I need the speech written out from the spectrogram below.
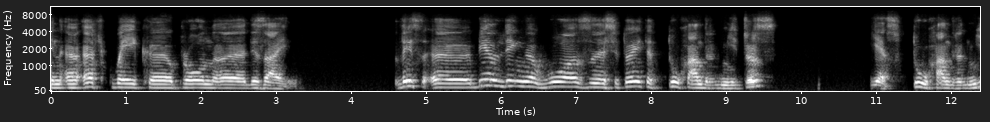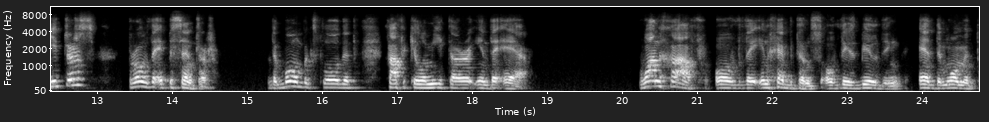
in earthquake uh, prone uh, design. This building was situated 200 meters. Yes, 200 meters from the epicenter. The bomb exploded half a kilometer in the air. One half of the inhabitants of this building at the moment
